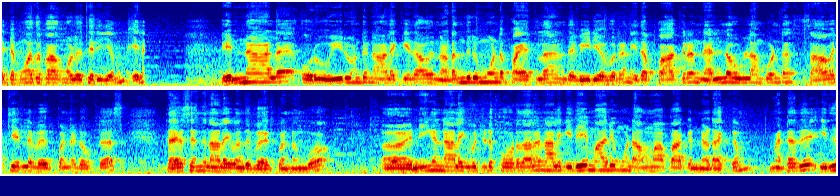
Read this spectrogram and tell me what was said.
என் முகத்தை பார்க்க உங்களுக்கு தெரியும். என்னால் ஒரு உயிரோண்டு நாளைக்கு ஏதாவது நடந்துருமோன்ற பயத்தில் தான் இந்த வீடியோ வரேன் இதை பார்க்குற நல்ல உள்ளம் கொண்ட சாவச்சேரியில் ஒர்க் பண்ண டாக்டர்ஸ் தயவு செஞ்சு நாளைக்கு வந்து ஒர்க் பண்ணுங்கோ. நீங்கள் நாளைக்கு விட்டுட்டு போகிறதால நாளைக்கு இதே மாதிரி உங்களோட அம்மா அப்பாவுக்கு நடக்கும். மற்றது இது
